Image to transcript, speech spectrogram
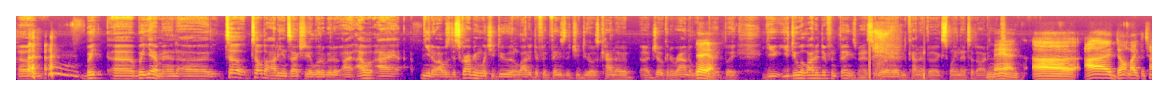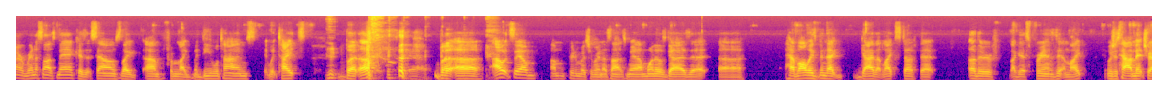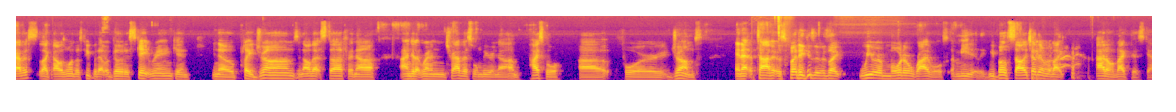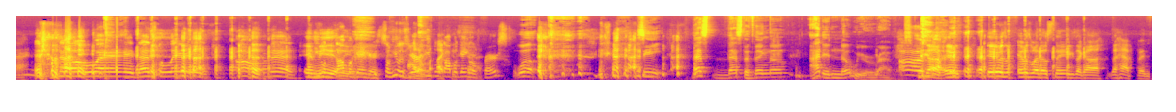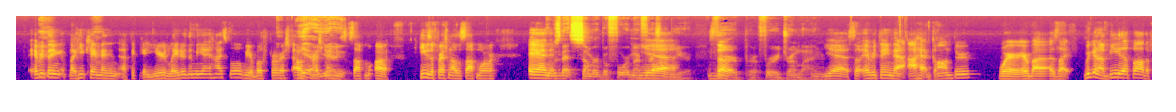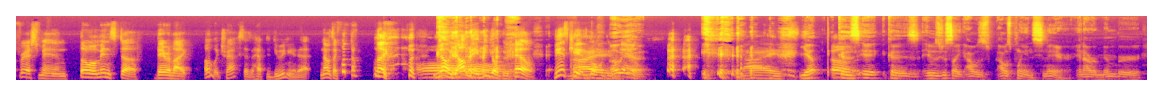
um, but uh, but yeah, man. Uh, tell tell the audience actually a little bit of I I. I you know, I was describing what you do and a lot of different things that you do. I was kind of uh, joking around a little yeah, yeah. bit, but you you do a lot of different things, man. So go ahead and kind of uh, explain that to the audience. Man, uh, I don't like the term Renaissance man because it sounds like I'm from like medieval times with tights. but uh, yeah. but uh, I would say I'm I'm pretty much a Renaissance man. I'm one of those guys that uh, have always been that guy that likes stuff that other I guess friends didn't like which is how I met Travis. Like I was one of those people that would go to skate rink and you know play drums and all that stuff. And uh, I ended up running Travis when we were in um, high school uh, for drums. And at the time, it was funny because it was like we were mortal rivals immediately. We both saw each other and were like, I don't like this guy. no way. That's hilarious. Oh man. Immediately. doppelganger. So he was your evil like doppelganger first? Well see, that's that's the thing though. I didn't know we were rivals. Oh no, it was, it was it was one of those things like uh that happened. Everything like he came in I think a year later than me in high school. We were both fresh. I was yeah, a freshman, yeah. he was a sophomore. Uh, he was a freshman, I was a sophomore. And it was that summer before my yeah. freshman year so for, for a drumline. Yeah, so everything that I had gone through, where everybody was like, "We're gonna beat up all the freshmen and throw them in stuff," they were like, "Oh, but Travis doesn't have to do any of that." And I was like, "What the like? Oh. no, y'all made me go through hell. This kid's nice. going through oh, hell." yeah. nice. Yep. Because oh. it because it was just like I was I was playing snare and I remember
